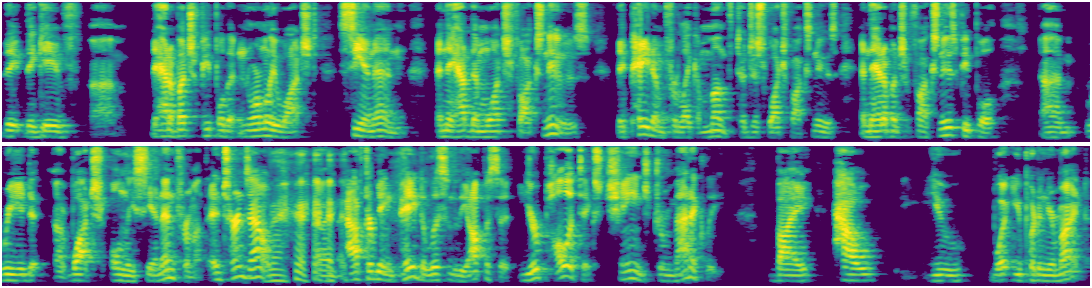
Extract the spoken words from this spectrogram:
they, they gave um, they had a bunch of people that normally watched CNN and they had them watch Fox News. They paid them for like a month to just watch Fox News, and they had a bunch of Fox News people um, read uh, watch only CNN for a month. And it turns out um, after being paid to listen to the opposite, your politics change dramatically by how you what you put in your mind.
